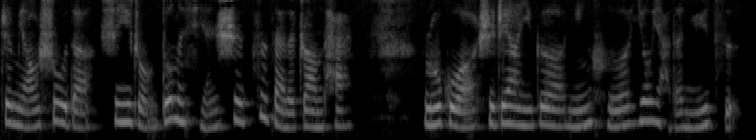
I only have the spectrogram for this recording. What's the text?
这描述的是一种多么闲适自在的状态。如果是这样一个宁和优雅的女子，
